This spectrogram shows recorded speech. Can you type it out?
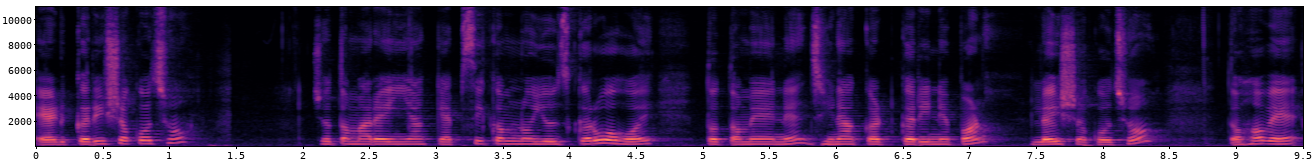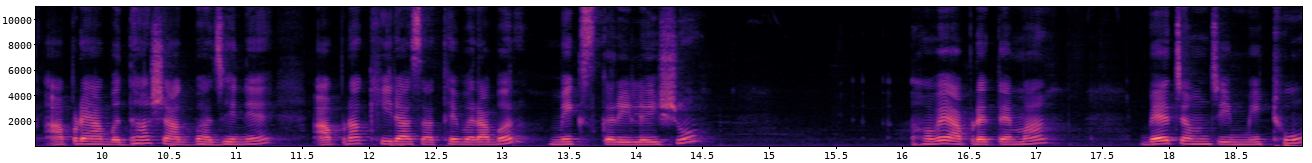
એડ કરી શકો છો. જો તમારે અહીંયા કેપ્સિકમનો યુઝ કરવો હોય, તો તમે એને ઝીણા કટ કરીને પણ લઈ શકો છો. તો હવે આપણે આ બધા શાકભાજીને આપણા ખીરા સાથે બરાબર મિક્સ કરી લઈશું. હવે આપણે તેમાં બે ચમચી મીઠું,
